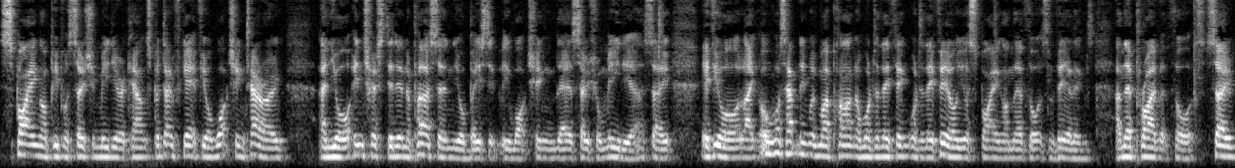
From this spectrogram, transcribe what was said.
spying on people's social media accounts. But don't forget, if you're watching tarot and you're interested in a person, you're basically watching their social media. So if you're like, oh, what's happening with my partner? What do they think? What do they feel? You're spying on their thoughts and feelings and their private thoughts. So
